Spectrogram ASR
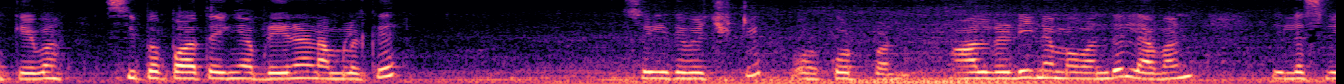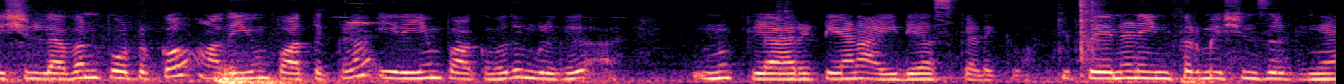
ஓகேவா ஸோ இப்போ பார்த்தீங்க அப்படின்னா நம்மளுக்கு ஸோ இதை வச்சுட்டு ஒர்க் அவுட் பண்ணும் ஆல்ரெடி நம்ம வந்து லெவன் இல்லை ஸ்பெஷல் லெவன் போட்டிருக்கோம். அதையும் பார்த்துக்கலாம் இதையும் பார்க்கும்போது உங்களுக்கு இன்னும் கிளாரிட்டியான ஐடியாஸ் கிடைக்கும். இப்போ என்னென்ன இன்ஃபர்மேஷன்ஸ் இருக்குங்க?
